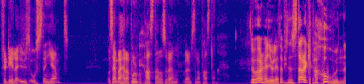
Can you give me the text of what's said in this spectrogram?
fördela ut osten jämnt. Och sen bara hälla på det på pastan och så värm- värms den av pastan. Du hör här Julia att det finns en stark passion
